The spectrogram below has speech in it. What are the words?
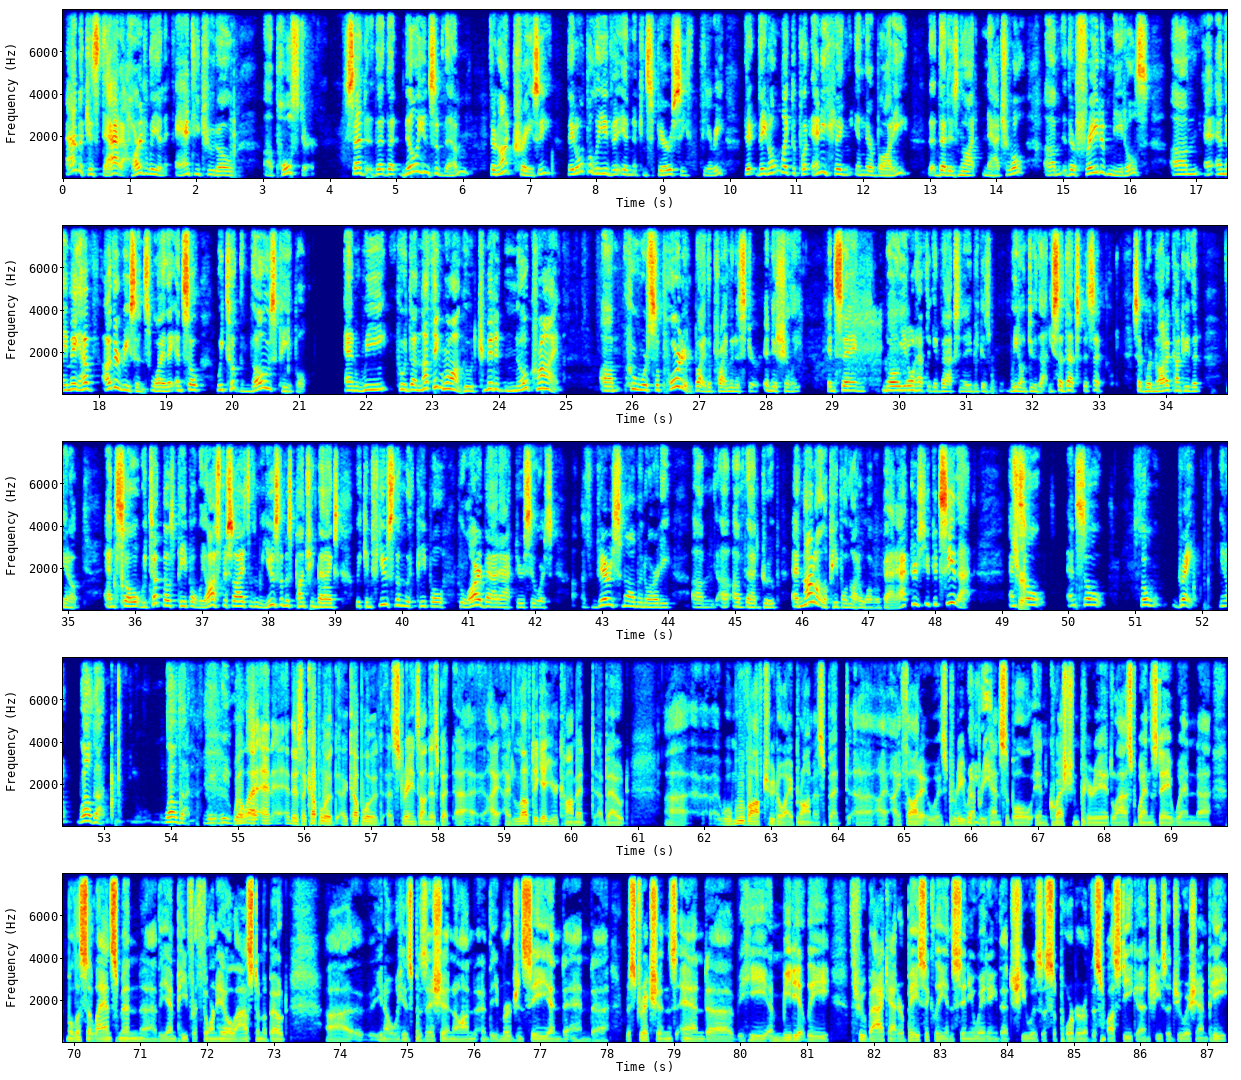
Abacus Data, hardly an anti-Trudeau uh, pollster, said that that millions of them, they're not crazy. They don't believe in a conspiracy theory. They, they don't like to put anything in their body that, that is not natural. Um, they're afraid of needles. Um, and, and they may have other reasons why they. And so we took those people and we who had done nothing wrong, who had committed no crime, um, who were supported by the prime minister initially in saying, "No, you don't have to get vaccinated because we don't do that." He said that specifically. He said, "We're not a country that you know." And so we took those people, we ostracized them, we used them as punching bags, we confused them with people who are bad actors, who are a very small minority um, of that group. And not all the people in Ottawa were bad actors. You could see that. And Sure. so, and so, so great. You know, well done, well done. We, we Well, and, and there's a couple of a couple of uh, strains on this, but uh, I, I'd love to get your comment about. Uh, we'll move off Trudeau, I promise, but uh, I, I thought it was pretty reprehensible in question period last Wednesday when uh, Melissa Lantsman, uh, the MP for Thornhill, asked him about, uh, you know, his position on uh, the emergency and and uh, restrictions, and uh, he immediately threw back at her, basically insinuating that she was a supporter of the swastika and she's a Jewish MP.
